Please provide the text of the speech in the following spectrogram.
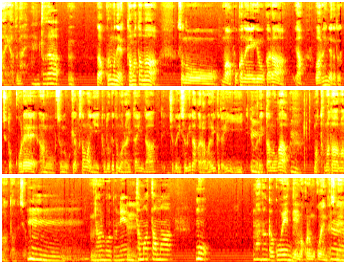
ない危ない。本当だ。うん、だからこれもねたまたまそのまあ他の営業から「いや悪いんだけどちょっとこれあのそのお客様に届けてもらいたいんだ」って「ちょっと急ぎだから悪いけどいい?」って言われたのが、うん。まあ、たまたまだったんですよ、うん。うん。なるほどね、うん。たまたまもうまあなんかご縁で、まあ、これもご縁ですね、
